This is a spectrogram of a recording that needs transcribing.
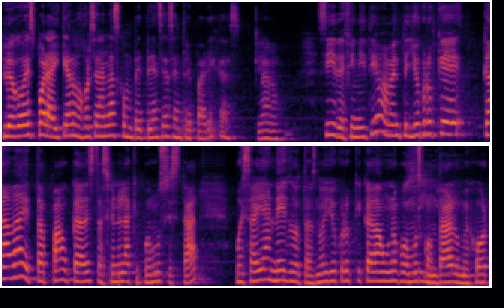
luego es por ahí que a lo mejor se dan las competencias entre parejas. Claro. Sí, definitivamente. Yo creo que cada etapa o cada estación en la que podemos estar, pues hay anécdotas, ¿no? Yo creo que cada uno podemos contar a lo mejor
